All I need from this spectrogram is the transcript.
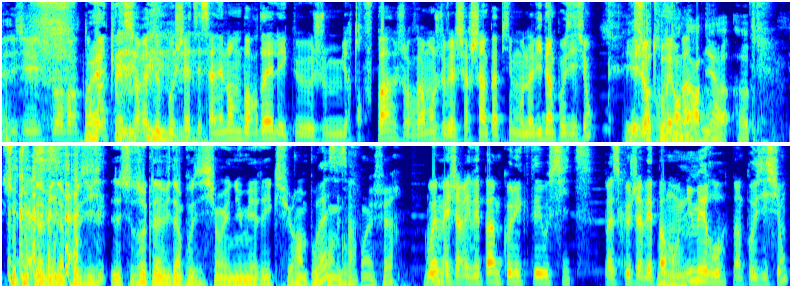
je dois avoir Ouais. un classeur et deux pochettes et c'est un énorme bordel et que je m'y retrouve pas. Genre vraiment, je devais chercher un papier, mon avis d'imposition. Et, je retrouve retrouvais dans pas. Narnia. Hop. Surtout que l'avis d'imposition, est numérique sur Ouais, impôt.gouv.fr. Ouais, mais j'arrivais pas à me connecter au site parce que j'avais pas mon numéro d'imposition.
